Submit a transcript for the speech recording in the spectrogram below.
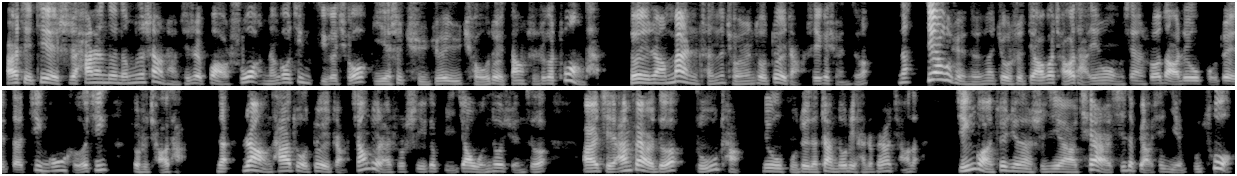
而且届时哈兰德能不能上场，其实也不好说。能够进几个球，也是取决于球队当时这个状态。所以让曼城的球员做队长是一个选择。那第二个选择呢，就是迪奥戈乔塔，因为我们现在说到利物浦队的进攻核心就是乔塔，那让他做队长相对来说是一个比较稳妥选择。而且安菲尔德主场利物浦队的战斗力还是非常强的。尽管最近一段时间啊，切尔西的表现也不错，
